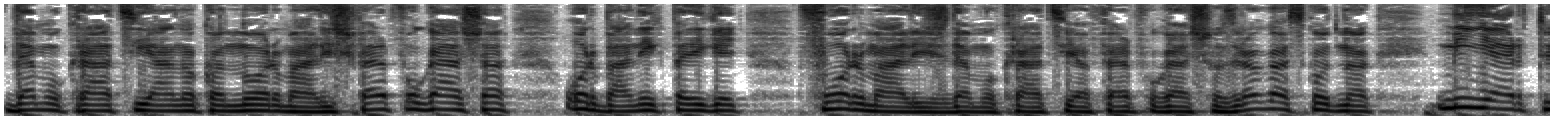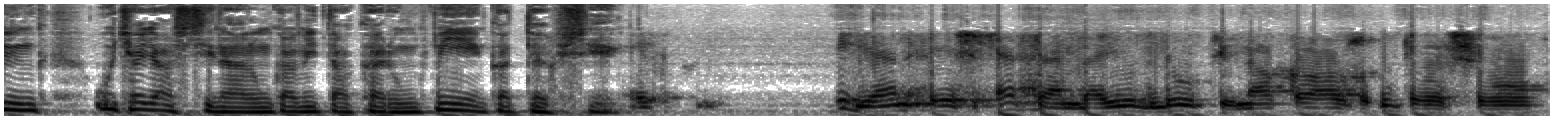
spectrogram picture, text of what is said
demokráciának a normális felfogása, Orbánék pedig egy form normális demokrácia felfogáshoz ragaszkodnak. Mi nyertünk, úgyhogy azt csinálunk, amit akarunk. Miénk a többség. Igen, és eszembe jut Ducinak az utolsó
